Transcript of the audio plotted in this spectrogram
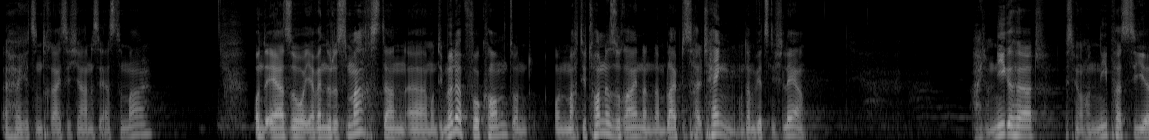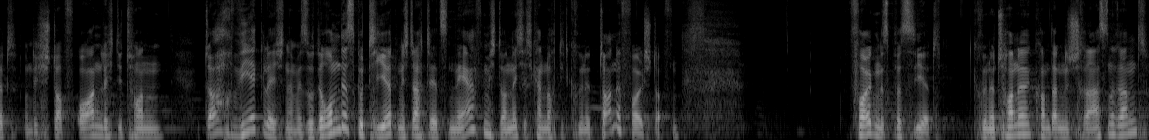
äh, jetzt in 30 Jahren das erste Mal. Und er so, ja, wenn du das machst dann, ähm, und die Müllabfuhr kommt und, und macht die Tonne so rein, dann, dann bleibt es halt hängen und dann wird es nicht leer. Habe ich noch nie gehört, ist mir auch noch nie passiert und ich stopfe ordentlich die Tonnen. Doch, wirklich. Dann haben wir so darum diskutiert und ich dachte, jetzt nerv mich doch nicht, ich kann doch die grüne Tonne vollstopfen. Folgendes passiert. grüne Tonne kommt an den Straßenrand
